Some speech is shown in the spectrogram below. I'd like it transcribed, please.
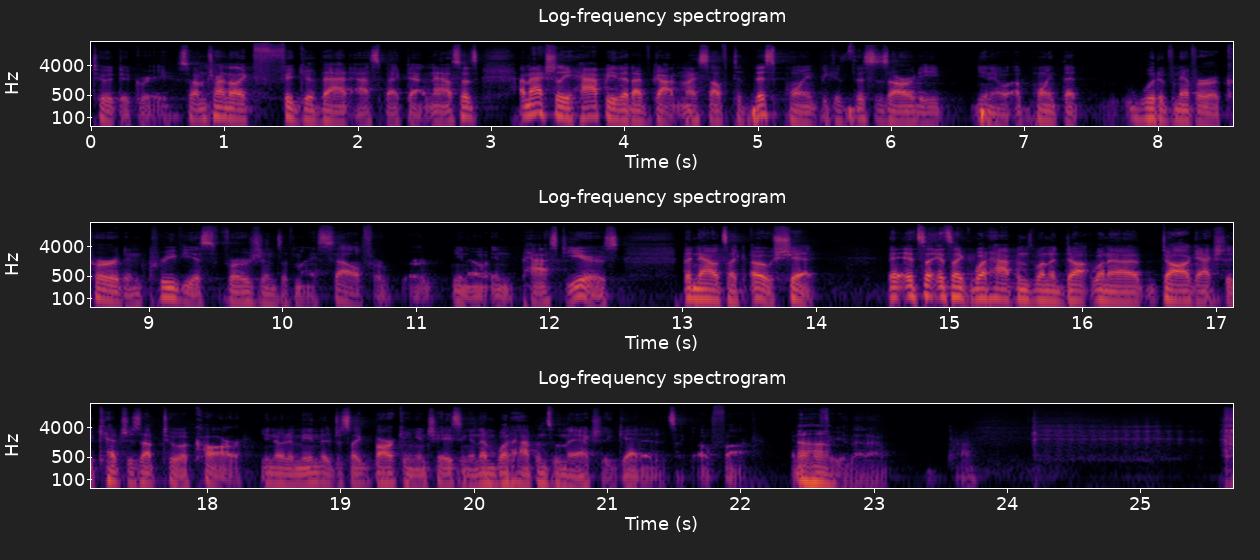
to a degree. So I'm trying to like figure that aspect out now. So it's, I'm actually happy that I've gotten myself to this point because this is already, you know, a point that would have never occurred in previous versions of myself or, or you know, in past years. But now it's like, oh shit. It's it's like what happens when a dog when a dog actually catches up to a car. You know what I mean? They're just like barking and chasing, and then what happens when they actually get it? It's like, oh fuck, I to figure that out.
